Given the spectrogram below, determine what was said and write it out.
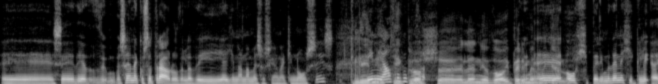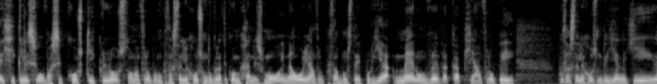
Ε, σε, δια- σε ένα 24ωρο δηλαδή έγιναν αμέσως οι ανακοινώσεις. Κλείνει ο κύκλος, Ελένη, εδώ ή περιμένουμε κι Ε, άλλο. όχι, περίμενε, δεν έχει, κλει... έχει κλείσει ο βασικός κύκλος των ανθρώπων που θα στελεχώσουν τον κρατικό μηχανισμό. Είναι όλοι οι άνθρωποι που θα μπουν στα Υπουργεία. Μένουν βέβαια κάποιοι άνθρωποι που θα στελεχώσουν τη γενική,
